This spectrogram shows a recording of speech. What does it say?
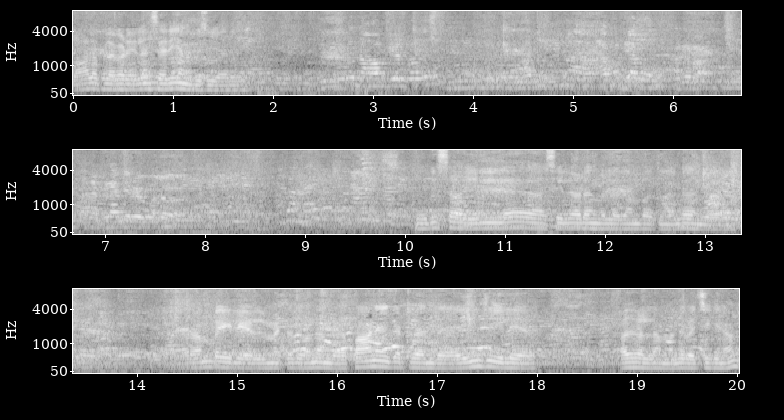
வாழைப்பழ கடையெல்லாம் சரியான பிஸியாக இருக்குது பெருசாக இல்லை சில இடங்களில் தான் பார்த்தீங்கன்னா அந்த ரம்பை இலையல் மற்றது வந்து அந்த பானை கட்டுற அந்த இஞ்சி இலையல் அதுகள்லாம் வந்து வச்சுக்கணும்.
